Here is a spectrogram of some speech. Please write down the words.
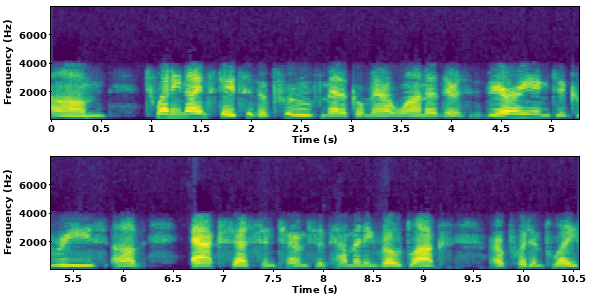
Um, 29 states have approved medical marijuana. There's varying degrees of access in terms of how many roadblocks are put in place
